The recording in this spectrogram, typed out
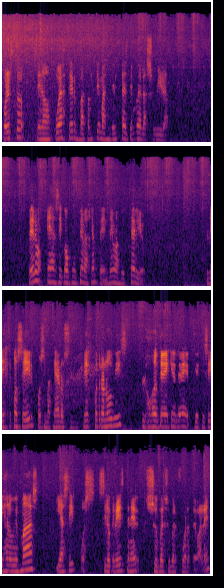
Por esto se nos puede hacer bastante más lenta el tema de la subida. Pero es así como funciona, gente. No hay más misterio. Tenéis que conseguir, pues imaginaros, si tienes cuatro nubis, luego tenéis que tener 16 Anubis más y así, pues si lo queréis tener súper, súper fuerte, ¿vale?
